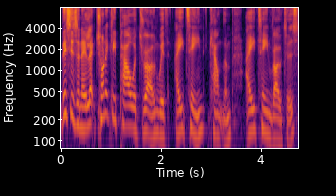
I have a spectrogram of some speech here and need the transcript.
This is an electronically powered drone with 18, count them, 18 rotors.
